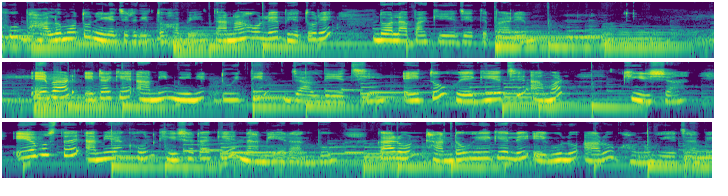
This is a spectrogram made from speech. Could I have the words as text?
খুব ভালো মতো নেড়ে চেড়ে দিতে হবে, তা না হলে ভেতরে দলা পাকিয়ে যেতে পারে। এবার এটাকে আমি মিনিট দুই তিন জাল দিয়েছি, এই তো হয়ে গিয়েছে আমার খিরসা। এই অবস্থায় আমি এখন খিরসাটাকে নামিয়ে রাখব, কারণ ঠান্ডা হয়ে গেলে এগুলো আরও ঘন হয়ে যাবে।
